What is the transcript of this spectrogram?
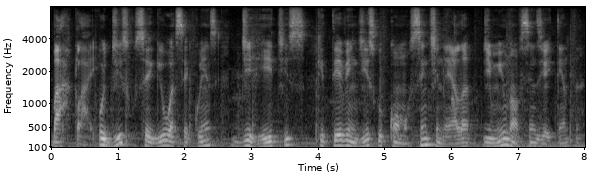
Barclay. O disco seguiu a sequência de hits que teve em disco como Sentinela de 1980,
